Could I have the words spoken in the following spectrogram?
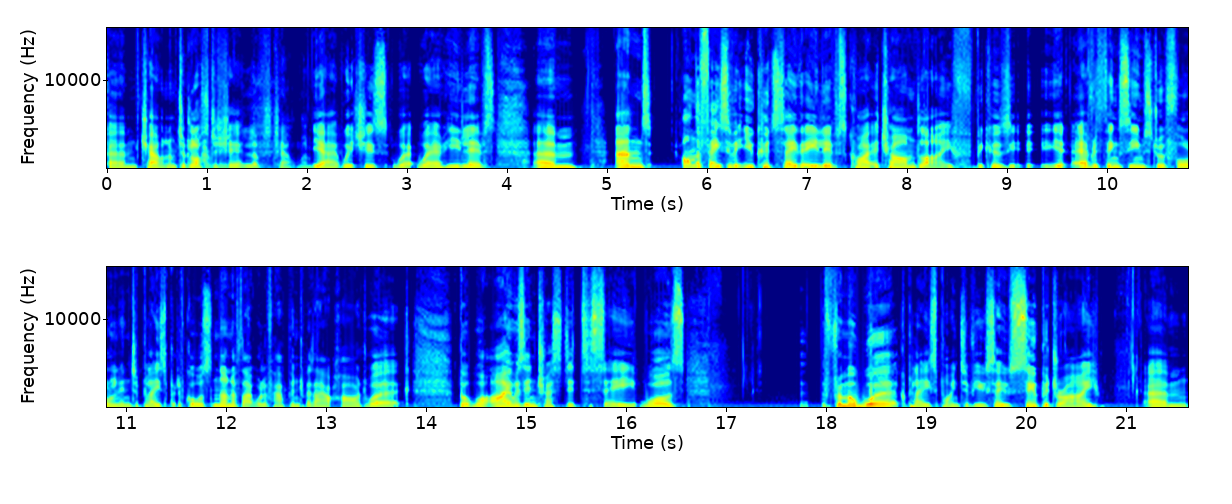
um, Cheltenham to He Gloucestershire. loves Cheltenham. Yeah, which is where, where he lives. Um, and on the face of it, you could say that he lives quite a charmed life because everything seems to have fallen into place. But of course, none of that will have happened without hard work. But what I was interested to see was from a workplace point of view. So Superdry, um,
